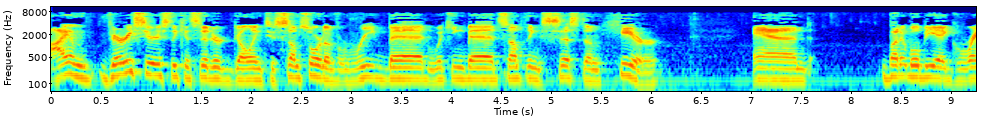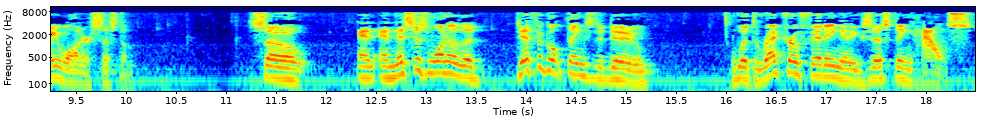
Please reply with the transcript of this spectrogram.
I am very seriously considered going to some sort of reed bed, wicking bed, something system here, and but it will be a gray water system. So, and and this is one of the difficult things to do with retrofitting an existing house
